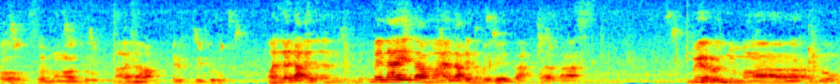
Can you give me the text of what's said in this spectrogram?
Oh, sa mga group. Ano? Every group. Ang lalaki ang- may nakita mga lalaki na bebenta, malataas. Meron yung mga ano,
